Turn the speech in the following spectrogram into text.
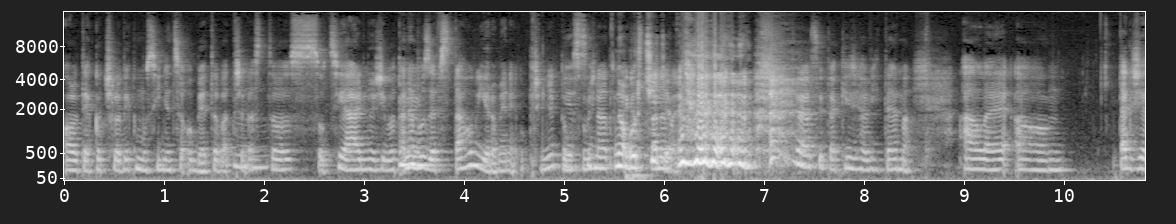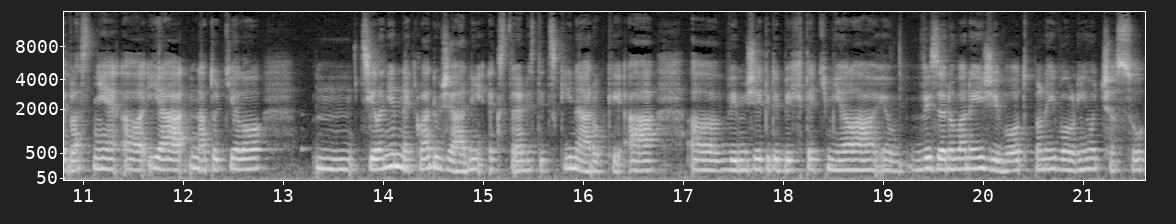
ale jako člověk musí něco obětovat, třeba mm. z toho sociálního života mm. nebo ze vztahový roviny. Upřímně k tomu se možná taky No určitě. to je asi taky žhavý téma. Ale um, takže vlastně uh, já na to tělo cíleně nekladu žádný extremistický nároky a uh, vím, že kdybych teď měla jo, vyzenovaný život plný volného času,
